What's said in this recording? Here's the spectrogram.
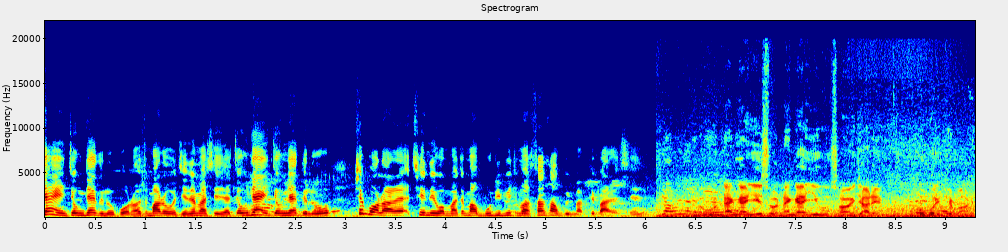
ကြိုက်ရင်ကြုံကြိုက်တယ်လို့ပေါ့နော်ကျမတို့ရင်ထဲမှာရှိတာကြုံကြိုက်ရင်ကြုံကြိုက်တယ်လို့ဖြစ်ပေါ်လာတဲ့အခြေအနေပေါ်မှာကျမမူတည်ပြီးကျမစမ်းဆောင်ပေးမှာဖြစ်ပါတယ်ရှင်ဟိုနိုင်ငံရေးဆိုနိုင်ငံရေးကိုဆောင်ရွက်ကြတဲ့ပုဂ္ဂိုလ်ဖြစ်ပါတယ်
